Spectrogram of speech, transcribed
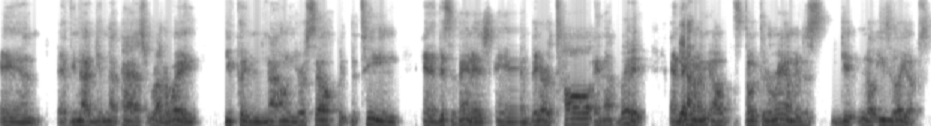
And if you're not getting that pass right away, you're putting not only yourself but the team in a disadvantage. And they are tall and athletic, and they're gonna you know throw it to the rim and just get you know easy layups.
